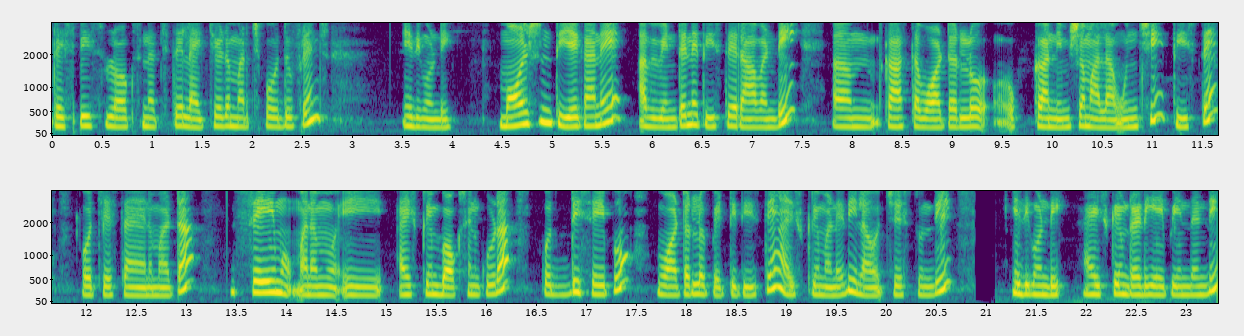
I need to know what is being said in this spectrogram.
రెసిపీస్ బ్లాగ్స్ నచ్చితే లైక్ చేయడం మర్చిపోవద్దు ఫ్రెండ్స్. ఇదిగోండి. మాల్స్ని తీయగానే అవి వెంటనే తీస్తే రావండి. కాస్త వాటర్లో ఒక్క నిమిషం అలా ఉంచి తీస్తే వచ్చేస్తాయి అన్నమాట సేమ్ మనం ఈ ఐస్ క్రీమ్ బాక్స్ని కూడా కొద్దిసేపు వాటర్లో పెట్టి తీస్తే ఐస్ క్రీమ్ అనేది ఇలా వచ్చేస్తుంది. ఇదిగోండి ఐస్ క్రీమ్ రెడీ అయిపోయిందండి.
